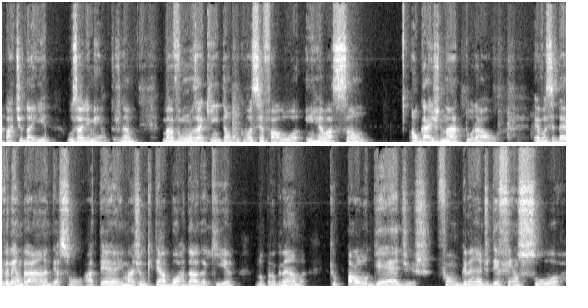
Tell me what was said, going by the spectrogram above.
partir daí os alimentos, né? Mas vamos aqui então para o que você falou em relação ao gás natural. É, você deve lembrar, Anderson, até imagino que tenha abordado aqui no programa, que o Paulo Guedes foi um grande defensor,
